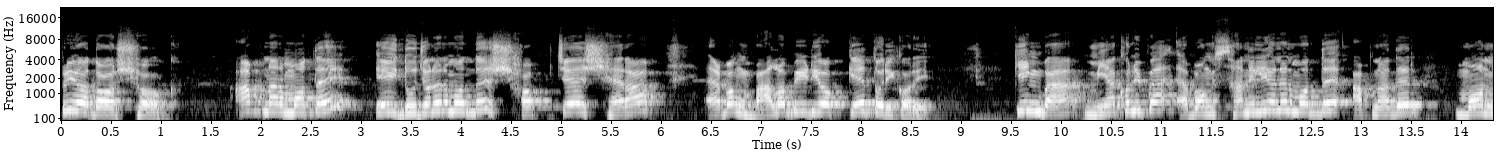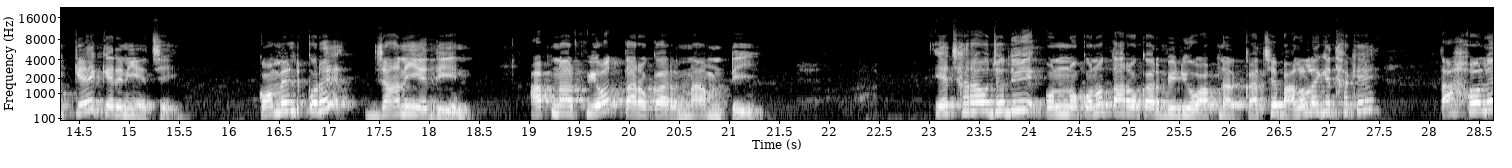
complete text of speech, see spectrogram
প্রিয় দর্শক, আপনার মতে এই দুজনের মধ্যে সবচেয়ে সেরা এবং ভালো ভিডিও কে তৈরি করে? কিংবা মিয়া খলিফা এবং সানি লিওনের মধ্যে আপনাদের মন কে কেড়ে নিয়েছে? কমেন্ট করে জানিয়ে দিন। আপনার প্রিয় তারকার নামটি। এছাড়াও যদি অন্য কোনো তারকার ভিডিও আপনার কাছে ভালো লেগে থাকে, তাহলে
